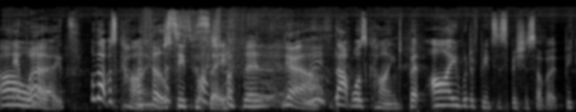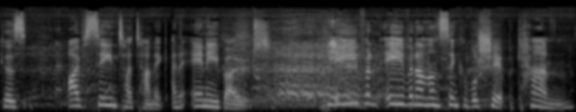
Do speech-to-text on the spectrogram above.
Oh, It worked. Well, that was kind. I felt super safe. Yeah, that was kind. But I would have been suspicious of it because I've seen Titanic and any boat, even even an unsinkable ship, can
